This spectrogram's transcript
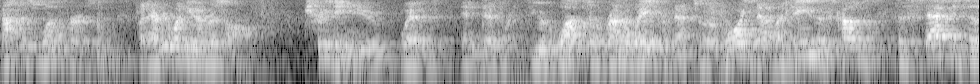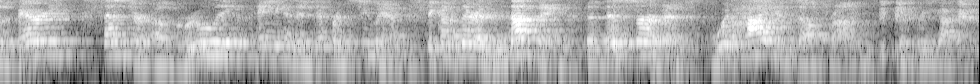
Not just one person, but everyone you ever saw treating you with indifference. You would want to run away from that, to avoid that. But Jesus comes to step into the very center of grueling pain and indifference to him because there is nothing that this servant would hide himself from to free God's people.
